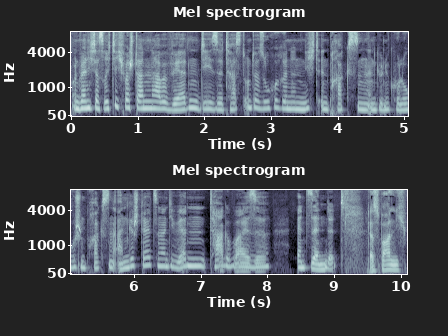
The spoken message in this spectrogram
Und wenn ich das richtig verstanden habe, werden diese Tastuntersucherinnen nicht in Praxen, in gynäkologischen Praxen angestellt, sondern die werden tageweise entsendet. Das war nicht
